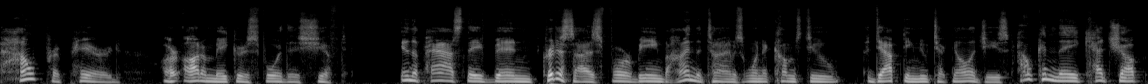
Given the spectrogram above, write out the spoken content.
How prepared are automakers for this shift? In the past, they've been criticized for being behind the times when it comes to adapting new technologies, how can they catch up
